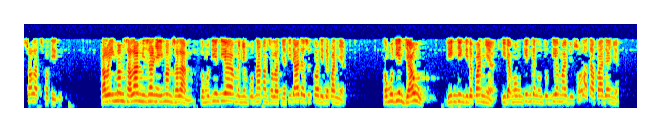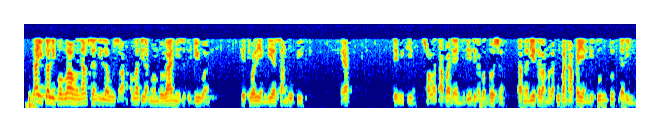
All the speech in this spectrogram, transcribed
Sholat seperti itu. Kalau imam salam, misalnya imam salam, kemudian dia menyempurnakan sholatnya, tidak ada sutra di depannya. Kemudian jauh, dinding di depannya, tidak memungkinkan untuk dia maju, sholat apa adanya. La yukalifullahu nafsan illa wusah. Allah tidak membebani satu jiwa, kecuali yang dia sanggupi. Ya, demikian. Sholat apa adanya, dia tidak berdosa. Karena dia telah melakukan apa yang dituntut darinya.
